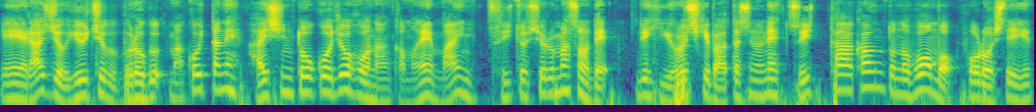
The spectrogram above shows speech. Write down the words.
えー、ラジオ、YouTube、ブログ、まあ、こういったね、配信投稿情報なんかもね、毎日ツイートしておりますので、ぜひよろしければ私のね、ツイッターアカウントの方もフォローして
